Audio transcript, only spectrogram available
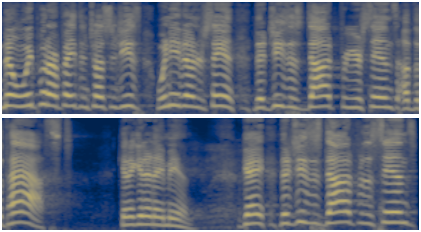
No, when we put our faith and trust in Jesus, we need to understand that Jesus died for your sins of the past. Can I get an amen? Okay? That Jesus died for the sins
